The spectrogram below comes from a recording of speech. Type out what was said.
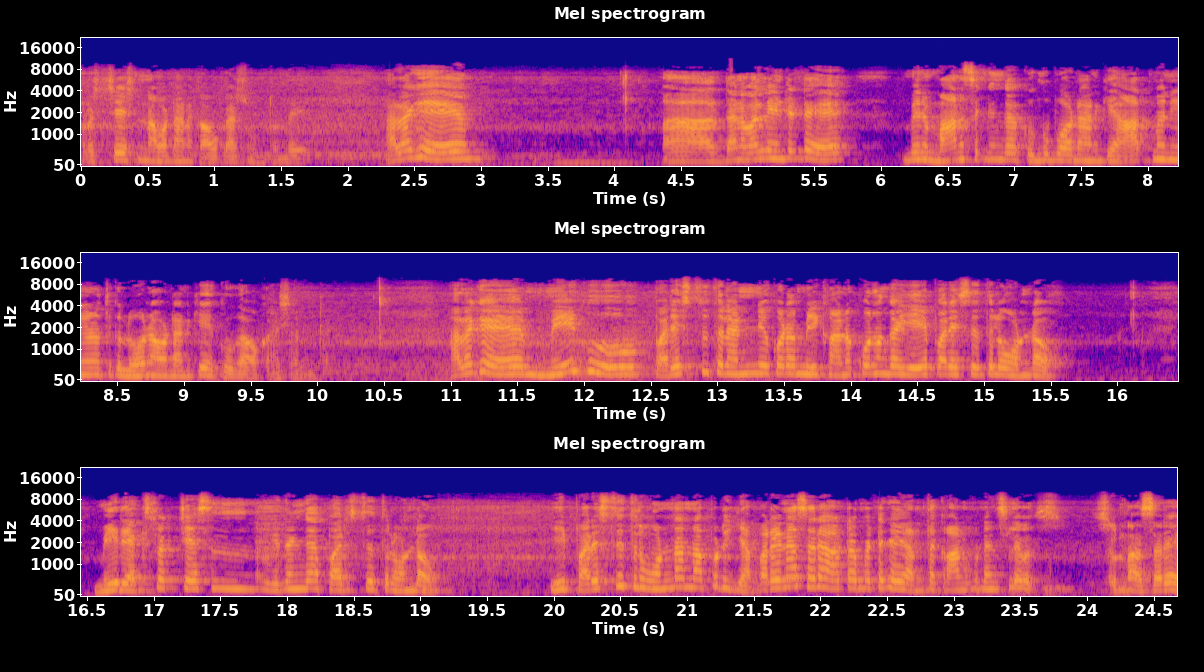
ఫ్రస్ట్రేషన్ అవ్వడానికి అవకాశం ఉంటుంది. అలాగే దానివల్ల ఏంటంటే మీరు మానసికంగా కుంగిపోవడానికి ఆత్మన్యూనతకు లోన్ అవ్వడానికి ఎక్కువగా అవకాశాలు ఉంటాయి. అలాగే మీకు పరిస్థితులన్నీ కూడా మీకు అనుకూలంగా ఏ పరిస్థితులు ఉండవు. మీరు ఎక్స్పెక్ట్ చేసిన విధంగా పరిస్థితులు ఉండవు. ఈ పరిస్థితులు ఉండనప్పుడు ఎవరైనా సరే ఆటోమేటిక్గా ఎంత కాన్ఫిడెన్స్ లెవెల్స్ ఉన్నా సరే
